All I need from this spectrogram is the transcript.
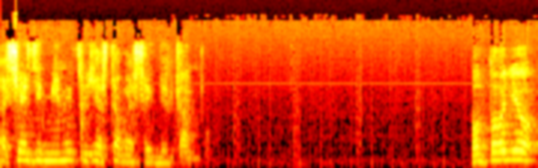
Hacías 10 minutos ya estabas en el campo. Don Toño,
